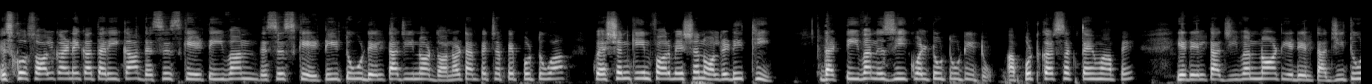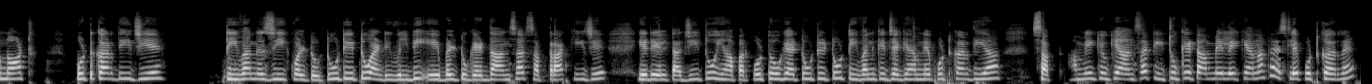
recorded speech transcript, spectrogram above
इसको सॉल्व करने का तरीका this is K T one this is K T two delta G not दोनों टेम्परेचर पे पुट हुआ। क्वेश्चन की इंफॉर्मेशन ऑलरेडी थी that T one is equal to two T two आप पुट कर सकते हैं वहाँ पे। ये डेल्टा जी वन नॉट ये delta G two not put कर दीजिए। T one is equal to two T two and you will be able to get the answer कीजिए। ये डेल्टा जी टू यहाँ पर पुट हो गया two T two T one की जगह हमने पुट कर दिया। सब हमें क्योंकि आंसर टी टू के टर्म में लेके आना था, इसलिए पुट कर रहे हैं।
